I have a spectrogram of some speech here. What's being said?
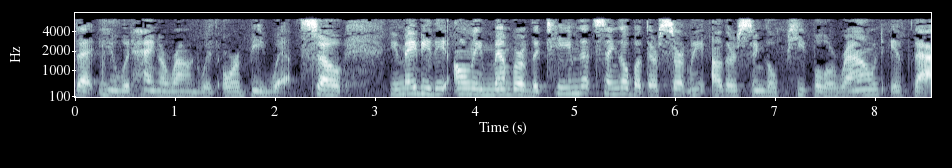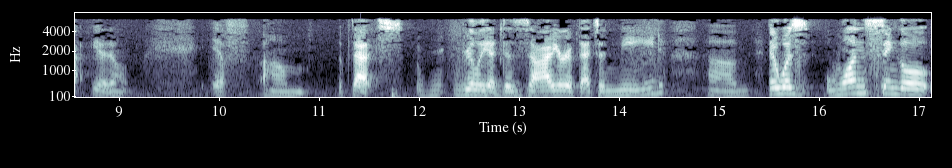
that you would hang around with or be with. So you may be the only member of the team that's single, but there's certainly other single people around if that, you know, if, um, if that's really a desire, if that's a need. Um, there was one single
